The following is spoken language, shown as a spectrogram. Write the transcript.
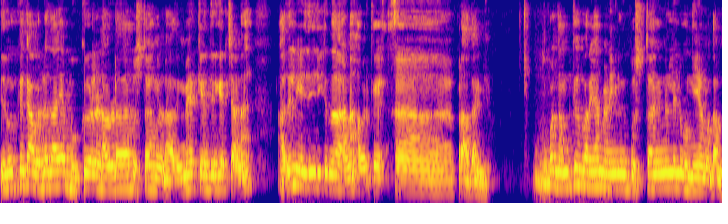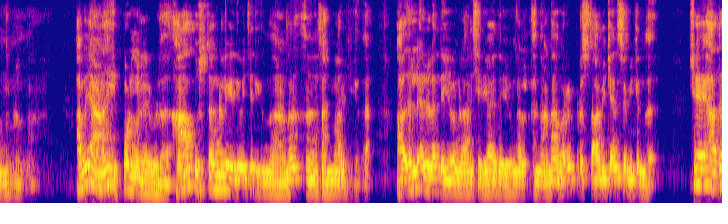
ഇവർക്കൊക്കെ അവരുടേതായ ബുക്കുകളുണ്ട് അവരുടേതായ പുസ്തകങ്ങളുണ്ട്. അതിന്മേൽ കേന്ദ്രീകരിച്ചാണ് അതിൽ എഴുതിയിരിക്കുന്നതാണ് അവർക്ക് പ്രാധാന്യം. അപ്പോൾ നമുക്ക് പറയാൻ വേണമെങ്കിൽ പുസ്തകങ്ങളിൽ ഊന്നിയ മതം എന്നുള്ളതാണ്. അവയാണ് ഇപ്പോൾ നിലവിലുള്ളത്. ആ പുസ്തകങ്ങളിൽ എഴുതി വെച്ചിരിക്കുന്നതാണ് സന്മാർഗികത. അതിലുള്ള ദൈവങ്ങളാണ് ശരിയായ ദൈവങ്ങൾ എന്നാണ് അവർ പ്രസ്താവിക്കാൻ ശ്രമിക്കുന്നത്. പക്ഷേ അത്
